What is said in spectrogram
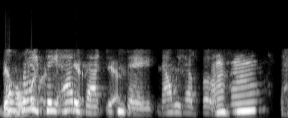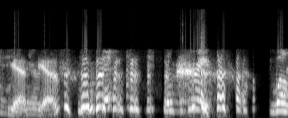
The oh right, word. they added yeah. that, didn't they? Now we have both. Mm-hmm. Yes, yes. That's great. Well,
